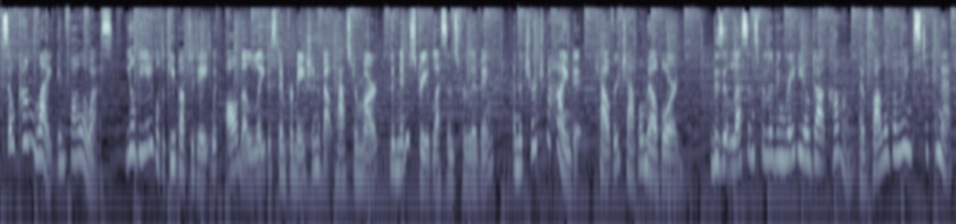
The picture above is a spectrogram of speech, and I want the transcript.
so come like and follow us. You'll be able to keep up to date with all the latest information about Pastor Mark, the Ministry of Lessons for Living, and the church behind it, Calvary Chapel, Melbourne. Visit lessonsforlivingradio.com and follow the links to connect.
